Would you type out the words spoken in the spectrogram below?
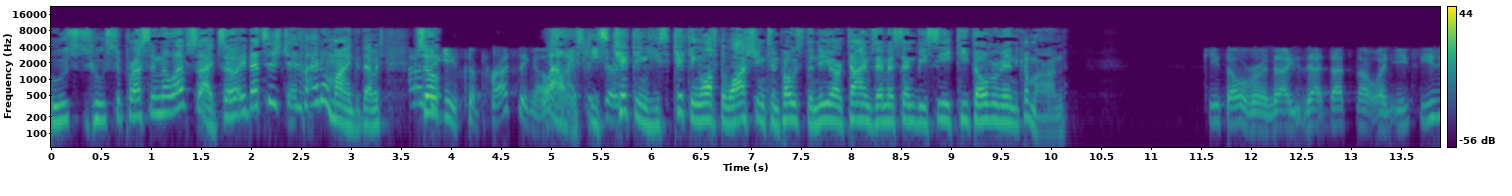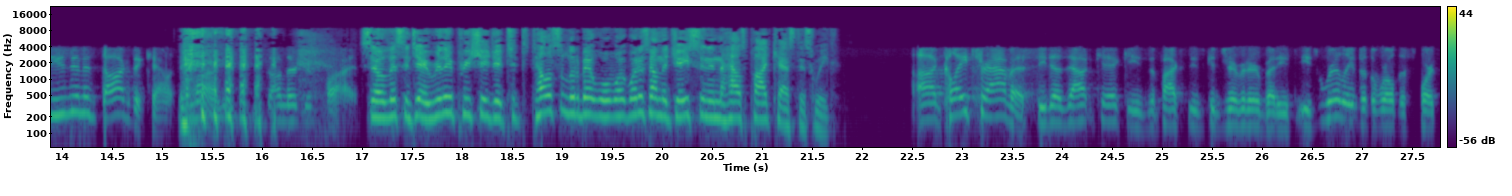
who's who's suppressing the left side. So that's his. I don't mind it that much. I don't so think he's suppressing them. well, he's, he's kicking. He's kicking off the Washington Post, the New York Times, MSNBC, Keith Olbermann. Come on. Keith Olbermann. That, that that's not what he's, he's using his dog's account. Come on, he's, on there just fine. So listen, Jay, really appreciate you. T- t- tell us a little bit. What, what is on the Jason in the House podcast this week? Uh, Clay Travis, he does Outkick. He's a Fox News contributor, but he's he's really into the world of sports.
